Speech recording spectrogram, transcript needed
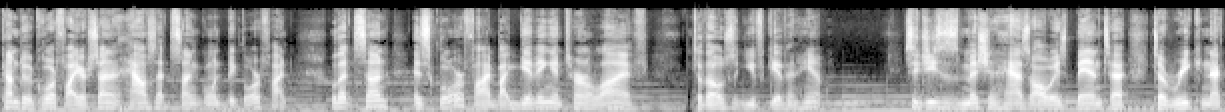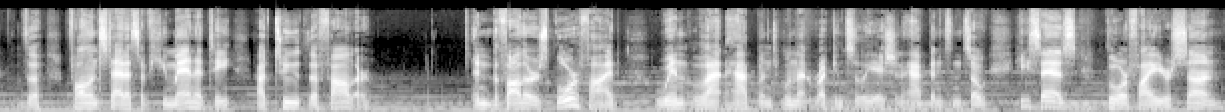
come to glorify your Son, and how's that Son going to be glorified? Well, that Son is glorified by giving eternal life to those that you've given him. See, Jesus' mission has always been to, to reconnect the fallen status of humanity uh, to the Father. And the Father is glorified when that happens, when that reconciliation happens. And so he says, glorify your Son.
